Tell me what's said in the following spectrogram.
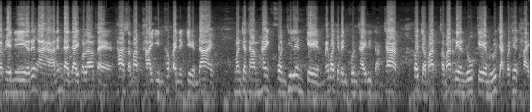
ประเพณีเรื่องอาหารเรื่องใด ๆ ก็แล้ว แต่ถ้าสามารถทายอินเข้าไปในเกมได้ มันจะทำให้คนที่เล่นเกม ไม่ว่าจะเป็นคนไทยหรือต่างชาติ ก็จะสามารถสามารถเรียนรู้เกมรู้จักประเทศไทย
